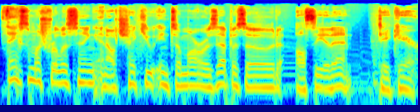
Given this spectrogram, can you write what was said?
Thanks so much for listening, and I'll check you in tomorrow's episode. I'll see you then. Take care.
